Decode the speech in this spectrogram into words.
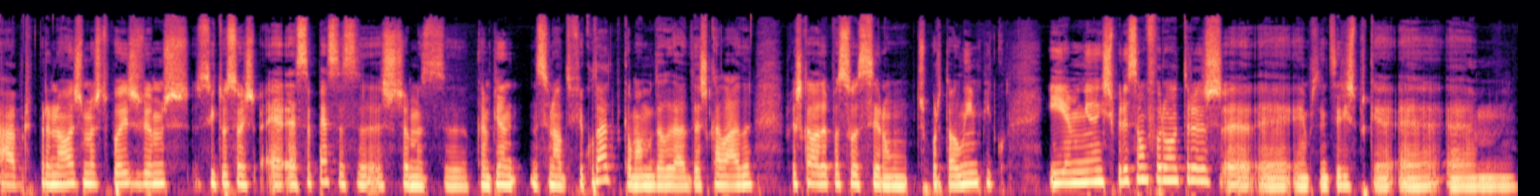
abre para nós, mas depois vemos situações. É, essa peça chama-se Campeão Nacional de Dificuldade, porque é uma modalidade da escalada, porque a escalada passou a ser um desporto olímpico e a minha inspiração foram outras. É, é importante dizer isto porque. Um,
